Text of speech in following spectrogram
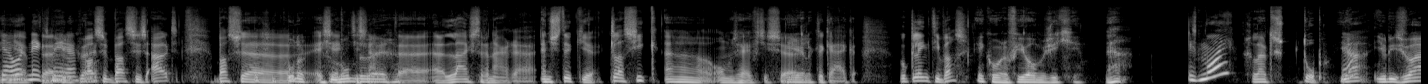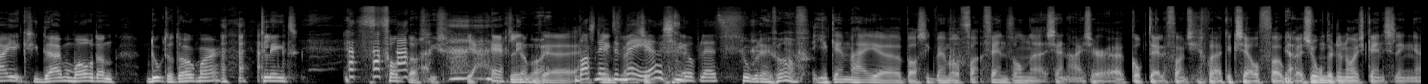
ja, hoort niks uh, meer. Bas, Bas, is uit. Bas uh, is eventjes aan het uh, luisteren naar een stukje klassiek. om eens eventjes te kijken. Hoe klinkt die Bas? Ik hoor een vioolmuziekje. Ja. Is het mooi? Geluid is top. Ja? ja, jullie zwaaien. Ik zie duim omhoog. Dan doe ik dat ook maar. Klinkt Fantastisch. Ja, echt klinkt, uh, Bas neemt hem mee, hè, als je niet oplet. Doe er even af. Je kent mij, uh, Bas. Ik ben wel fan van uh, Sennheiser koptelefoons. Die gebruik ik zelf ook zonder de noise cancelling.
